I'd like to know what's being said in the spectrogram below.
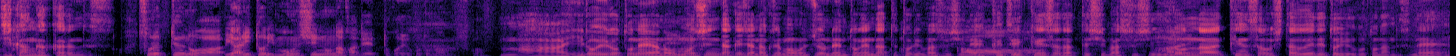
時間がかかるんです。それっていうのはやり取り問診の中でとかいうことなんですか？まあいろいろとねあの、ええ。問診だけじゃなくて、まあ、もちろんレントゲンだって取りますしね血液検査だってしますし、はい。い、ろんな検査をした上でということなんですね。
